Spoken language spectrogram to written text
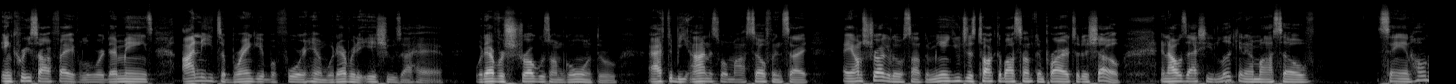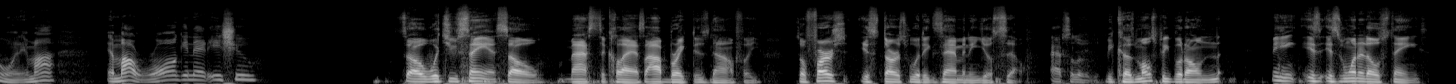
Increase our faith, Lord. That means I need to bring it before Him, whatever the issues I have, whatever struggles I'm going through. I have to be honest with myself and say, hey, I'm struggling with something. Me and you just talked about something prior to the show. And I was actually looking at myself saying, hold on, am I am I wrong in that issue? So what you saying? So master class, I'll break this down for you. So first, it starts with examining yourself Absolutely. because most people don't. I mean, it's, it's one of those things.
